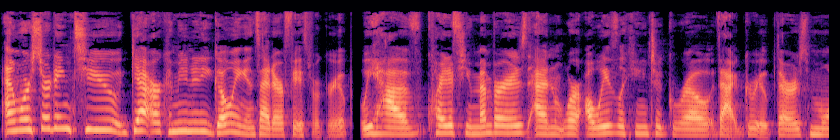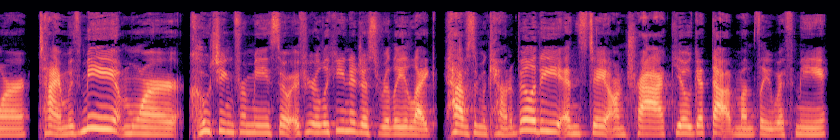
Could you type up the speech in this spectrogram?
And we're starting to get our community going inside our Facebook group. We have quite a few members and we're always looking to grow that group. There's more time with me, more coaching from me. So if you're looking to just really like have some accountability and stay on track, you'll get that monthly with me.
